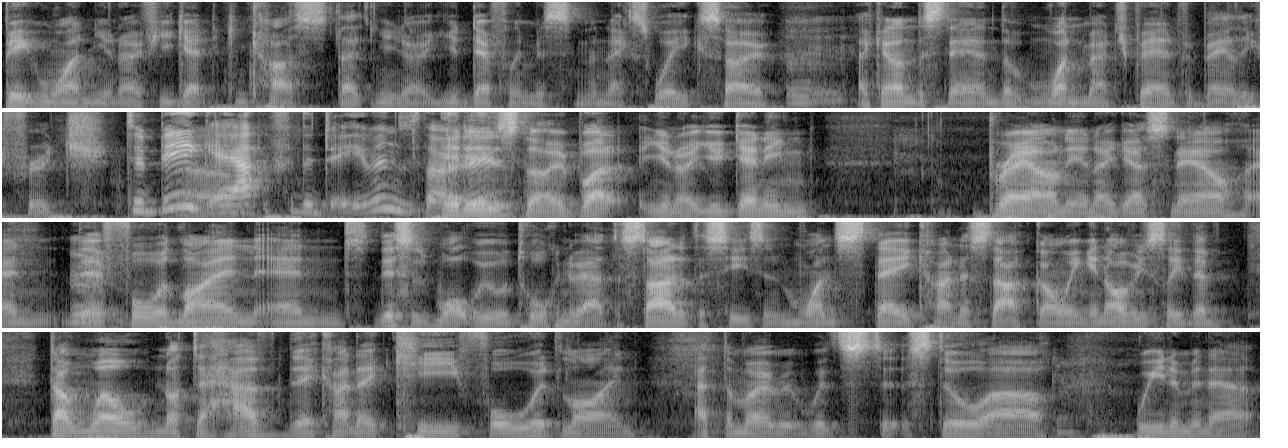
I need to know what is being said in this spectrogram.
big one. You know, if you get concussed, that you know you're definitely missing the next week. So Mm. I can understand the one match ban for Bailey Fritsch. It's a big Um, out for the Demons, though. It is though, but you know you're getting Brown in, I guess now, and their Mm. forward line, and this is what we were talking about at the start of the season. Once they kind of start going, and obviously they've done well not to have their kind of key forward line at the moment with st- still uh, Weideman out.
